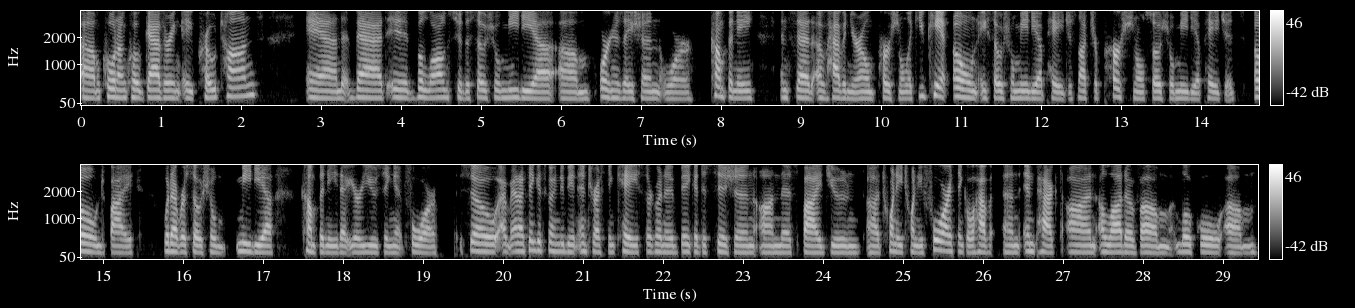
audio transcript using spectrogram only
um, quote unquote gathering a protons, and that it belongs to the social media um, organization or company instead of having your own personal like you can't own a social media page. It's not your personal social media page. It's owned by whatever social media company that you're using it for. So mean i think it's going to be an interesting case. They're going to make a decision on this by june uh, 2024 i think it will have an impact on a lot of um, local um,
